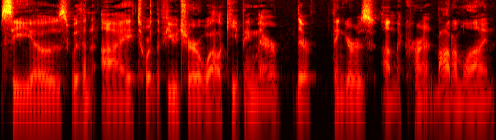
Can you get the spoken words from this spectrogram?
CEOs with an eye toward the future while keeping their their fingers on the current bottom line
